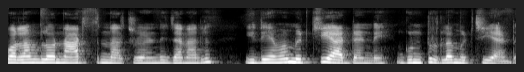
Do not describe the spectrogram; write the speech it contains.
పొలంలో నాటుతున్నారు చూడండి జనాలు. ఇదేమో మిర్చి యార్డ్ అండి. గుంటూరులో మిర్చి యార్డ్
